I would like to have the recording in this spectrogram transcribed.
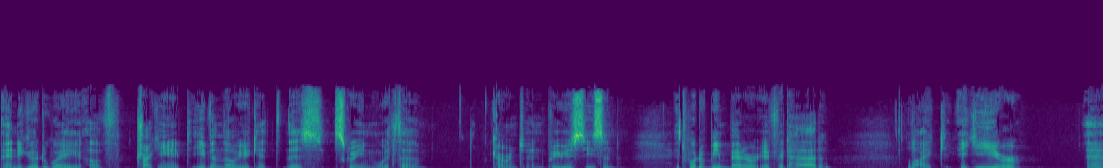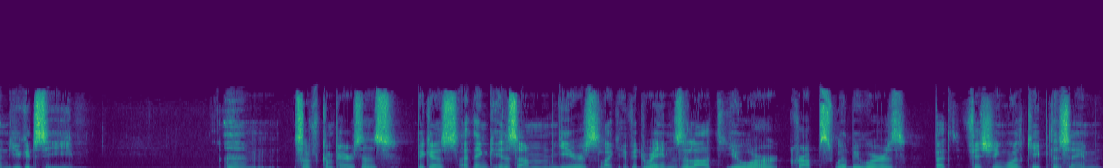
any good way of tracking it, even though you get this screen with the current and previous season. It would have been better if it had like a year and you could see um, sort of comparisons because I think in some years, like if it rains a lot, your crops will be worse, but fishing will keep the same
